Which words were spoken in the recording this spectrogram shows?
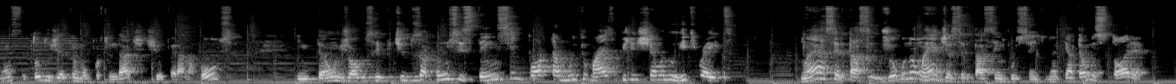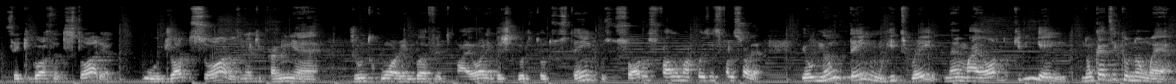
né? Você todo dia tem uma oportunidade de operar na bolsa. Então, em jogos repetidos, a consistência importa muito mais do que a gente chama do hit rate, não é acertar, o jogo não é de acertar 100%, né? Tem até uma história, você que gosta de história, o George Soros, né, que para mim é junto com Warren Buffett, o maior investidor de todos os tempos, o Soros fala uma coisa, você fala assim, olha, eu não tenho um hit rate né, maior do que ninguém. Não quer dizer que eu não erro,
